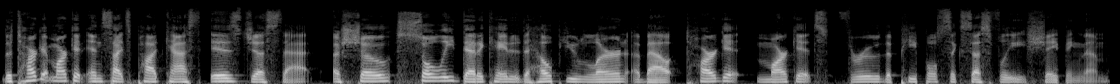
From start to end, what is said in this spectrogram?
The Target Market Insights podcast is just that a show solely dedicated to help you learn about target markets through the people successfully shaping them.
